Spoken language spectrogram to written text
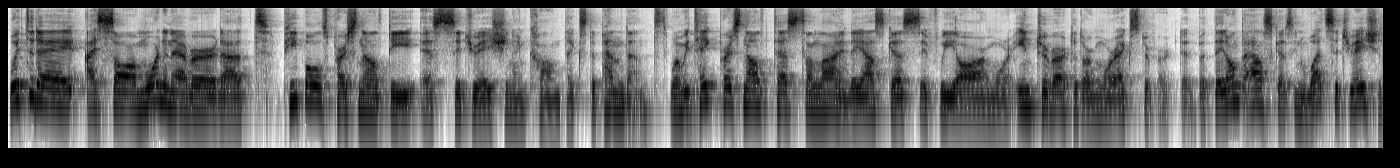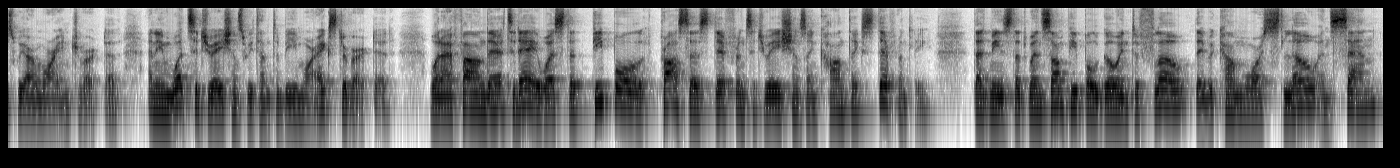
With today, I saw more than ever that people's personality is situation and context dependent. When we take personality tests online, they ask us if we are more introverted or more extroverted, but they don't ask us in what situations we are more introverted and in what situations we tend to be more extroverted. What I found there today was that people process different situations and contexts differently. That means that when some people go into flow, they become more slow and zen.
